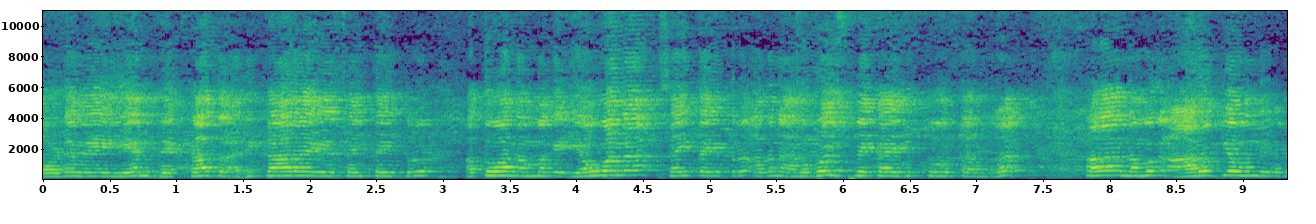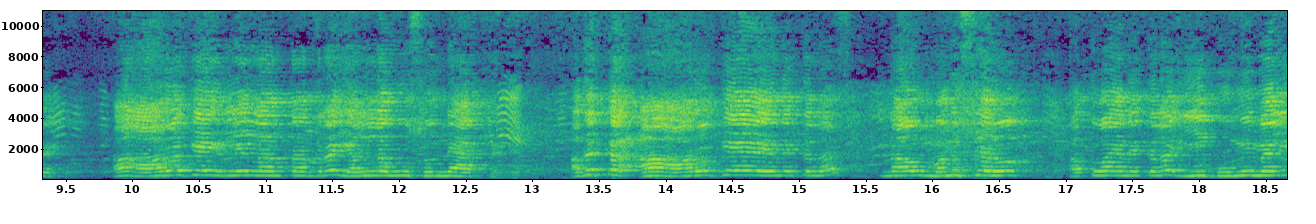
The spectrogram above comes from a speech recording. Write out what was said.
ಒಡವೆ ಏನು ಬೇಕಾದ ಅಧಿಕಾರ ಸಹಿತ ಇದ್ರು ಅಥವಾ ನಮಗೆ ಯೌವನ ಸಹಿತ ಇದ್ರು ಅದನ್ನು ಅನುಭವಿಸ್ಬೇಕಾಗಿತ್ತು ಅಂತಂದ್ರೆ ಆ, ನಮಗೆ ಆರೋಗ್ಯ ಒಂದು ಇರಬೇಕು. ಆ ಆರೋಗ್ಯ ಇರಲಿಲ್ಲ ಅಂತಂದ್ರೆ ಎಲ್ಲವೂ ಶೂನ್ಯ ಆಗ್ತೈತಿ. ಅದಕ್ಕೆ ಆ ಆರೋಗ್ಯ ಏನೈತಲ್ಲ, ನಾವು ಮನುಷ್ಯರು ಅಥವಾ ಏನೈತಲ್ಲ, ಈ ಭೂಮಿ ಮೇಲೆ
